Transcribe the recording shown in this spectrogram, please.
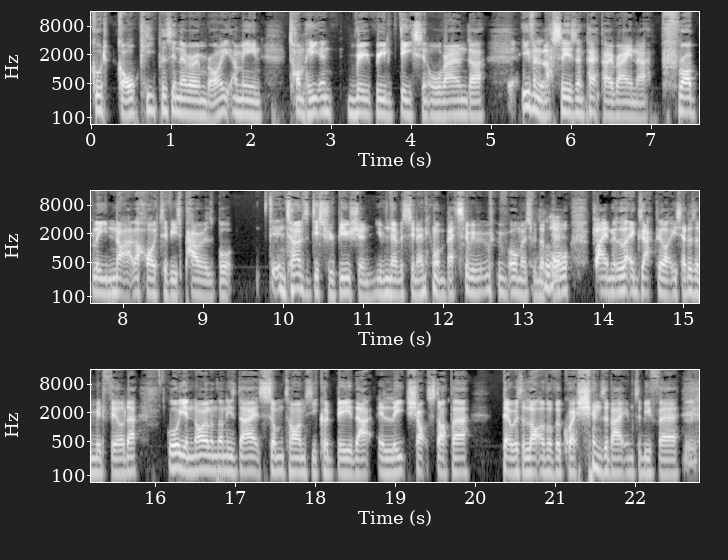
good goalkeepers in their own right. I mean, Tom Heaton, really, really decent all rounder. Even last season, Pepe Reina, probably not at the height of his powers, but in terms of distribution, you've never seen anyone better with, with almost with the yeah. ball playing exactly like you said as a midfielder. Or your Nyland on his day, sometimes he could be that elite shot stopper. There was a lot of other questions about him. To be fair, mm.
